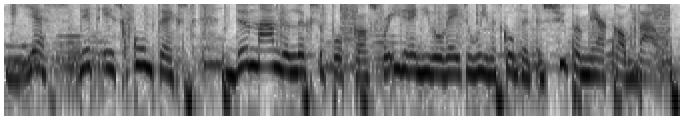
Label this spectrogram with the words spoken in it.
Yes, dit is Context. De maandelijkse podcast voor iedereen die wil weten hoe je met content een supermerk kan bouwen.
